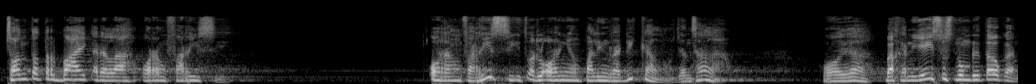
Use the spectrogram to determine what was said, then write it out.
Contoh terbaik adalah orang Farisi. Orang Farisi itu adalah orang yang paling radikal loh, jangan salah. Oh ya, bahkan Yesus memberitahukan,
